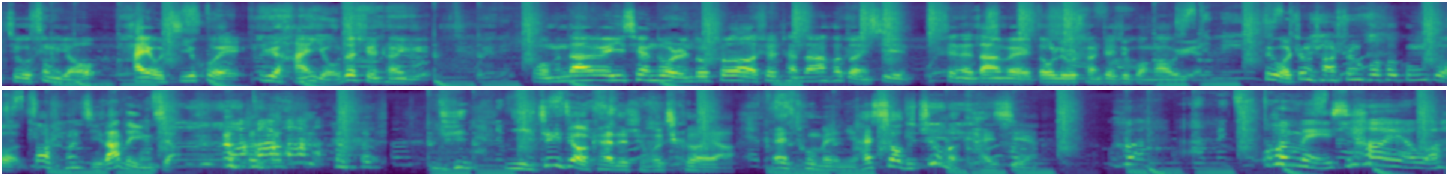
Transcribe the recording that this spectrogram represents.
就送油，还有机会日韩游”的宣传语。我们单位一千多人都收到宣传单和短信，现在单位都流传这句广告语，对我正常生活和工作造成了极大的影响。你你这叫开的什么车呀？哎，兔妹，你还笑得这么开心？我我没笑呀，我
